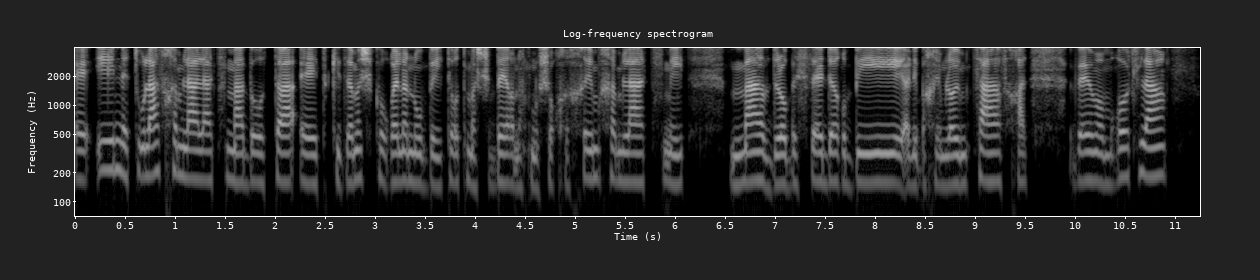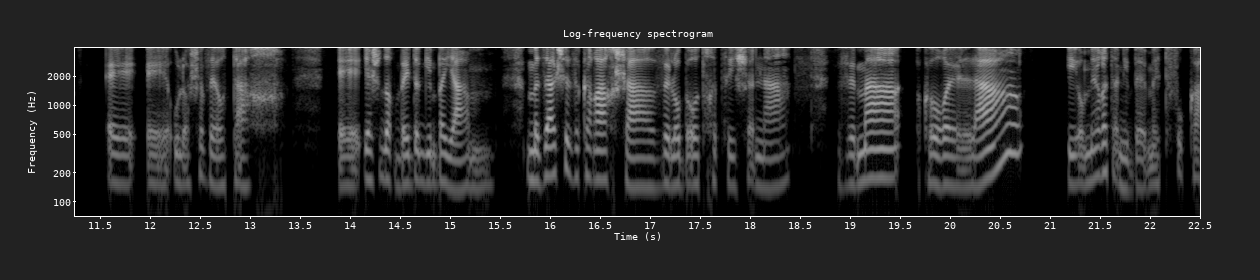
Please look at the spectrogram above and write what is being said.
אה, היא נטולת חמלה לעצמה באותה עת, כי זה מה שקורה לנו בעיתות משבר, אנחנו שוכחים חמלה עצמית, מה לא בסדר בי, אני בחיים לא אמצא אף אחד, והן אומרות לה, אה, אה, הוא לא שווה אותך, אה, יש עוד הרבה דגים בים, מזל שזה קרה עכשיו ולא בעוד חצי שנה, ומה קורה לה? היא אומרת, אני באמת תפוקה.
